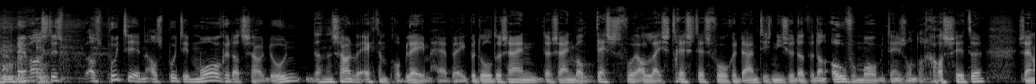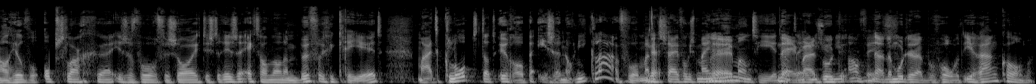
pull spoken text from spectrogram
Nee, maar als, dus, als, Poetin, als Poetin morgen dat zou doen, dan zouden we echt een probleem hebben. Ik bedoel, er zijn, er zijn wel tests voor, allerlei stresstests voor gedaan. Het is niet zo dat we dan overmorgen meteen zonder gas zitten. Er zijn al heel veel opslag eh, is ervoor verzorgd. Dus er is er echt al wel een buffer gecreëerd. Maar het klopt dat Europa is er nog niet klaar voor. Maar dat zei volgens mij Nee, niemand hier. Nee, dat de maar het moet, niet af is. nou, dan moet er daar bijvoorbeeld Iran komen.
